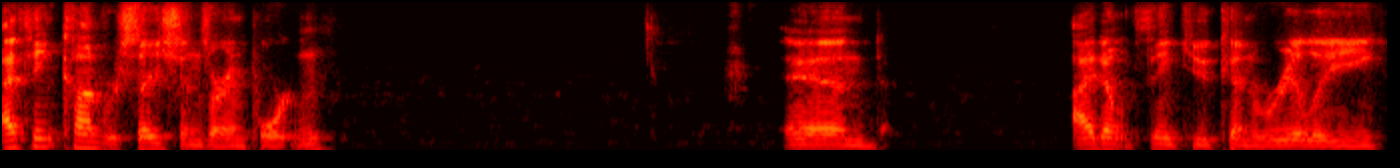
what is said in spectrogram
I think conversations are important. And I don't think you can really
